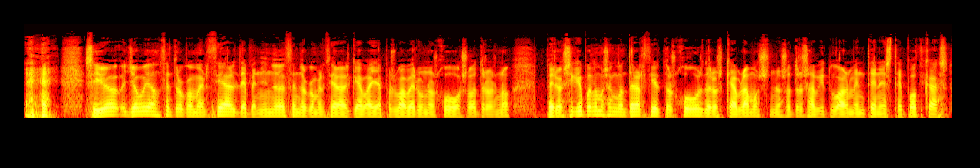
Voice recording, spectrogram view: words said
si yo, yo voy a un centro comercial, dependiendo del centro comercial al que vaya, pues va a haber unos juegos, otros, ¿no? Pero sí que podemos encontrar ciertos juegos de los que hablamos nosotros habitualmente en este podcast.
